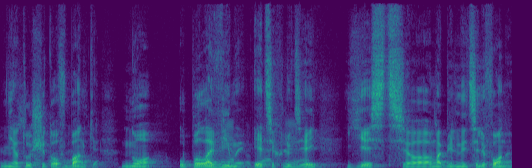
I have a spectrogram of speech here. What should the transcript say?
нету счетов в банке. Но у половины этих людей есть э, мобильные телефоны.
